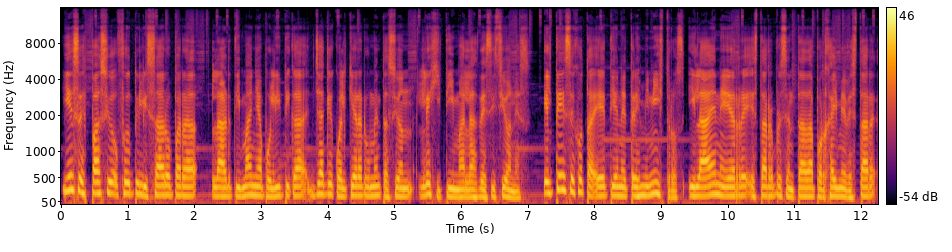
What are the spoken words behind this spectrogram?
y ese espacio fue utilizado para la artimaña política, ya que cualquier argumentación legitima las decisiones. El TSJE tiene tres ministros y la ANR está representada por Jaime Bestar,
